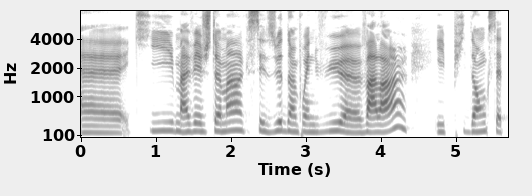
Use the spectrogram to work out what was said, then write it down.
Euh, qui m'avait justement séduite d'un point de vue euh, valeur. Et puis donc, cette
